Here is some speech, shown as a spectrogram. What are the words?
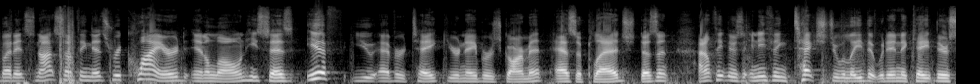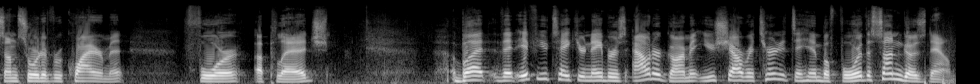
but it's not something that's required in a loan. He says, if you ever take your neighbor's garment as a pledge, doesn't I don't think there's anything textually that would indicate there's some sort of requirement for a pledge. But that if you take your neighbor's outer garment, you shall return it to him before the sun goes down.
